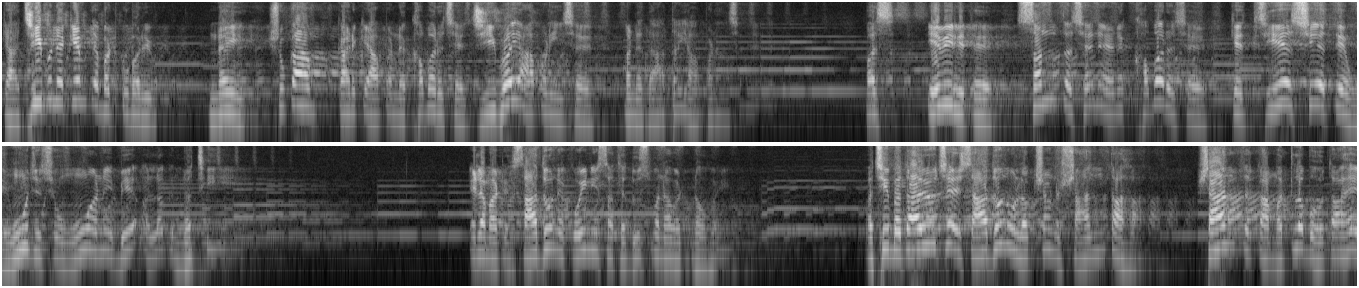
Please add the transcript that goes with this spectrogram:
કે આ જીભને કેમ તે બટકું ભર્યું? નહીં, શું કામ? કારણ કે આપણને ખબર છે, જીભય આપણી છે અને દાંતય આપણા છે. બસ એવી રીતે સંત છે ને એને ખબર છે કે જે છે તે હું જ છું, હું અને બે અલગ નથી. એટલા માટે સાધુને કોઈની સાથે દુશ્મનાવટ ન હોય. પછી बतायु છે સાધુનું લક્ષણ શાંતા शांत का मतलब होता है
